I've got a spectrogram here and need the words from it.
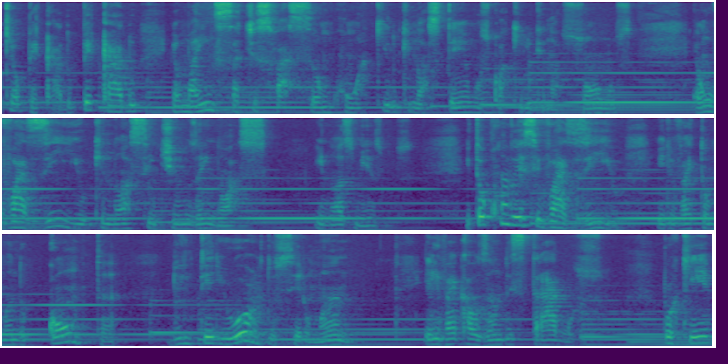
Que é o pecado? O pecado é uma insatisfação com aquilo que nós temos, com aquilo que nós somos. É um vazio que nós sentimos em nós, em nós mesmos. Então, quando esse vazio ele vai tomando conta do interior do ser humano, ele vai causando estragos, porque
